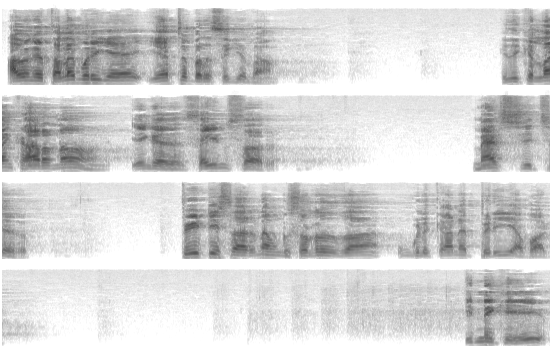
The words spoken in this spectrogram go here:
அவங்க தலைமுறையை ஏற்ற பெற செய்யலாம். இதுக்கெல்லாம் காரணம் எங்க சயின்ஸ் சார் மேத்ஸ் டீச்சர். பிடி சார்னு அவங்க சொல்றதுதான் உங்களுக்கான பெரிய அவார்ட். இன்னைக்கு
